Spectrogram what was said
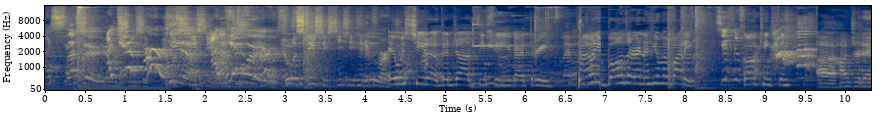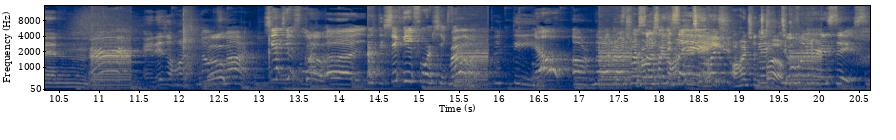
I said. Leopard. I did it first. Cheetah. I it first. It was Cece. Cece hit it first. It was cheetah. Good job, Cece. You got three. How many bones are in a human body? Go, 64. Kingston. Uh, 100 and... It is a 100. No, Nope. it's not. 64. Go. Uh, 64, 64. bro. 50. No? Oh, no, no, no. It's Bro, it's like supposed to be 108. 200. 112. 206.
